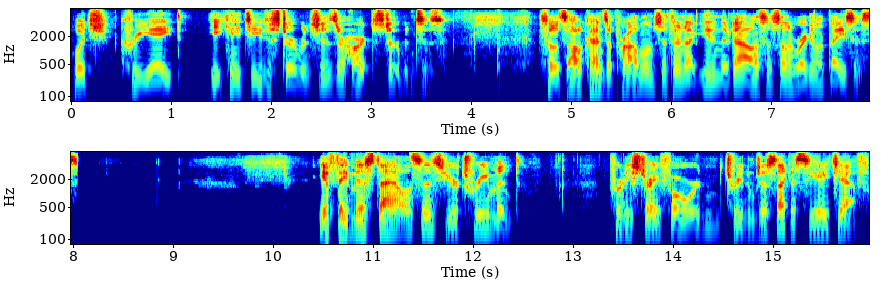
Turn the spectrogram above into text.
which create EKG disturbances or heart disturbances. So it's all kinds of problems if they're not getting their dialysis on a regular basis. If they miss dialysis, your treatment, pretty straightforward. Treat them just like a CHF.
